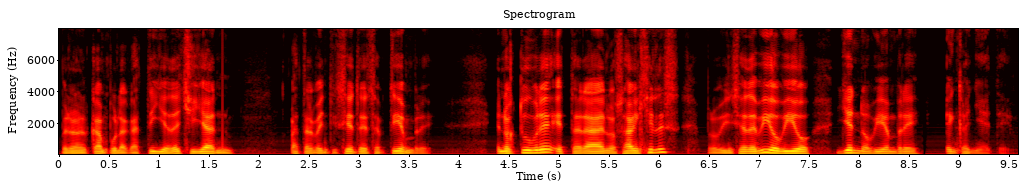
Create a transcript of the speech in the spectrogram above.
pero en el campus La Castilla de Chillán, hasta el 27 de septiembre. En octubre estará en Los Ángeles, provincia de Biobío, y en noviembre en Cañete.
